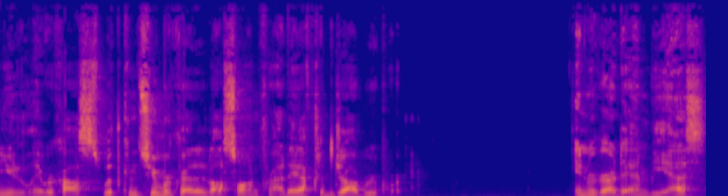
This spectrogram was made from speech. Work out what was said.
unit labor costs, with consumer credit also on Friday after the job report. In regard to MBS,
